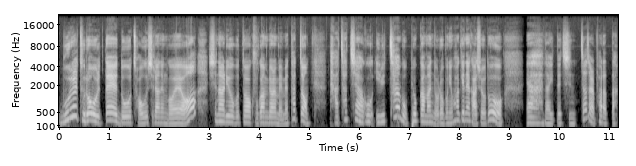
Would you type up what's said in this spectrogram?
물 들어올 때 노 저으시라는 거예요. 시나리오부터 구간별 매매 타점 다 차치하고 1차 목표가만 여러분이 확인해 가셔도 야, 나 이때 진짜 잘 팔았다.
